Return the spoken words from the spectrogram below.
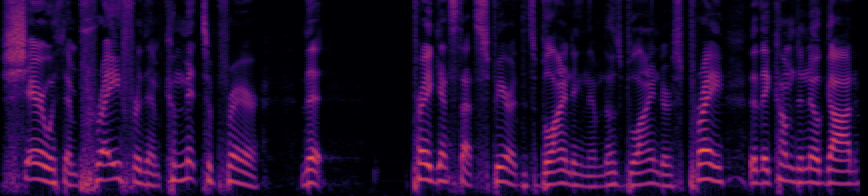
share with them, pray for them, commit to prayer, that pray against that spirit that's blinding them, those blinders. Pray that they come to know God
